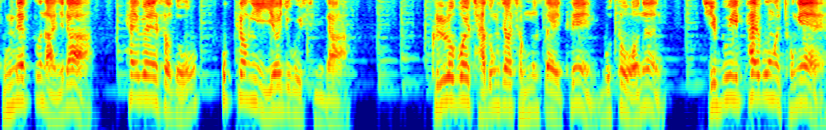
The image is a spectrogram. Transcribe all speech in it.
국내뿐 아니라 해외에서도 호평이 이어지고 있습니다. 글로벌 자동차 전문 사이트인 모터원은 GV80을 통해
